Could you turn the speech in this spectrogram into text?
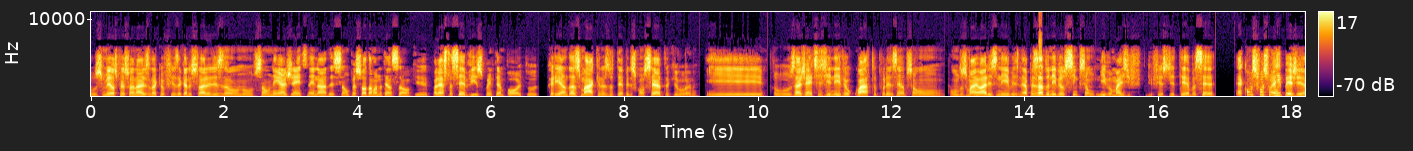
Os meus personagens lá que eu fiz aquela história, eles não, não são nem agentes nem nada. Eles são o pessoal da manutenção, que presta serviço para a Intempol e tudo, criando as máquinas do tempo. Eles consertam aquilo lá, né? E os agentes de nível 4, por exemplo, são um dos maiores níveis, né? Apesar do nível 5 ser um nível mais difícil de ter, você é como se fosse um RPG.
